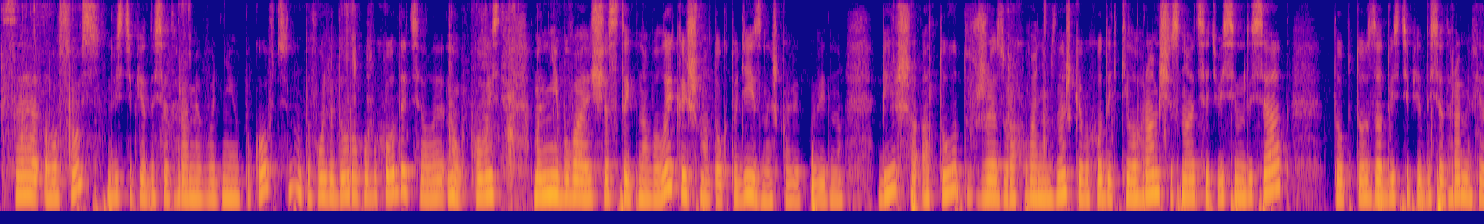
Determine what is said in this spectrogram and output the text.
Це лосось 250 грамів в одній упаковці. Ну, доволі дорого виходить, але ну, колись мені буває щастить на великий шматок, тоді і знижка відповідно більша. А тут вже з урахуванням знижки виходить кілограм 16,80. Тобто за 250 грамів я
